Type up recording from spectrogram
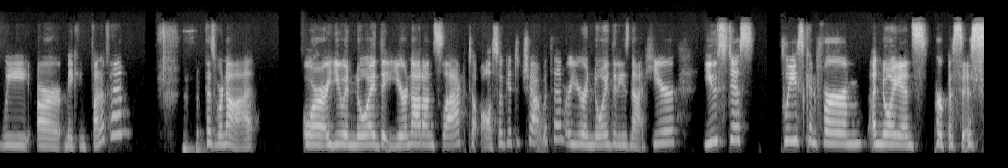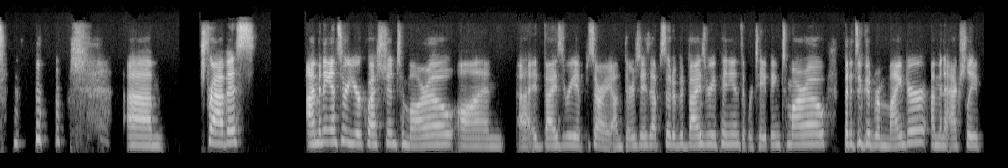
we are making fun of him because we're not. Or are you annoyed that you're not on Slack to also get to chat with him? Or you're annoyed that he's not here? Eustace, please confirm annoyance purposes. um, Travis, I'm going to answer your question tomorrow on uh, advisory. Sorry, on Thursday's episode of Advisory Opinions that we're taping tomorrow. But it's a good reminder. I'm going to actually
